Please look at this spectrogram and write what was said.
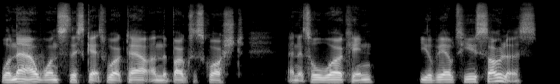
Well, now, once this gets worked out and the bugs are squashed and it's all working, you'll be able to use Solus.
